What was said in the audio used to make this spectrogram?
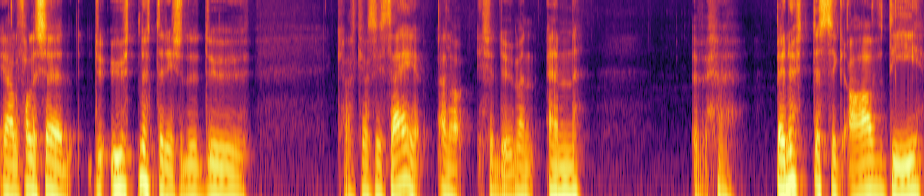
iallfall ikke Du utnytter de ikke. Du, du Hva skal jeg si? Eller ikke du, men en benytter seg av de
